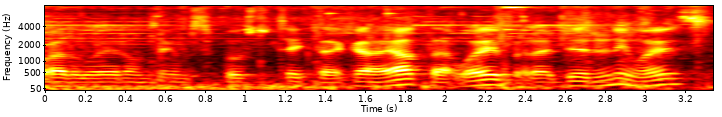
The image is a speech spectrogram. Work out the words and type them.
By the way, I don't think I'm supposed to take that guy out that way, but I did anyways.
